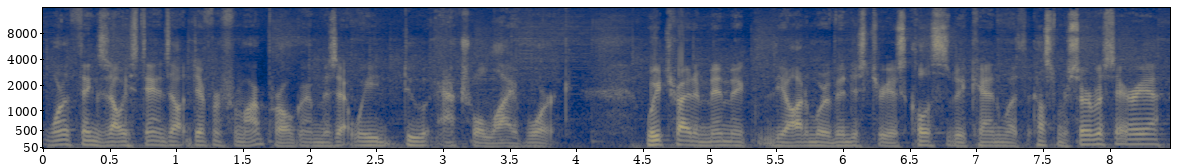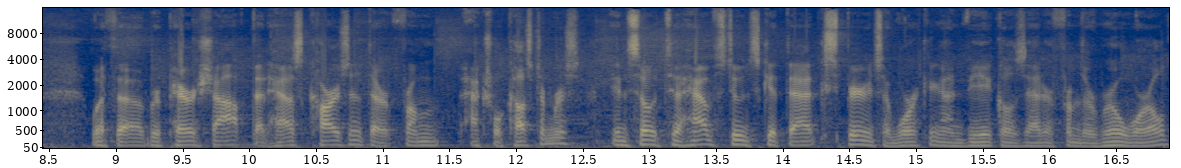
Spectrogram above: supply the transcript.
One of the things that always stands out different from our program is that we do actual live work. We try to mimic the automotive industry as close as we can with a customer service area, with a repair shop that has cars in it that are from actual customers. And so to have students get that experience of working on vehicles that are from the real world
